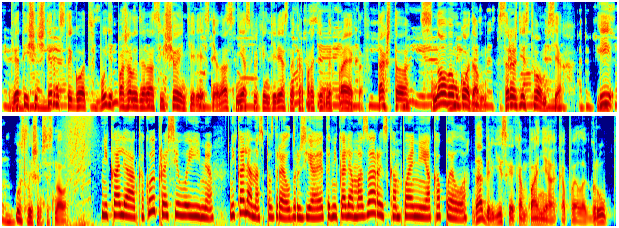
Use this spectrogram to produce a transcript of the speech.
2014 год будет, пожалуй, для нас еще интереснее. У нас несколько интересных корпоративных проектов. Так что с Новым годом, с Рождеством всех. И услышимся снова. Николя, какое красивое имя. Николя нас поздравил, друзья. Это Николя Мазар из компании Acapela. Да, бельгийская компания Acapela Group.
